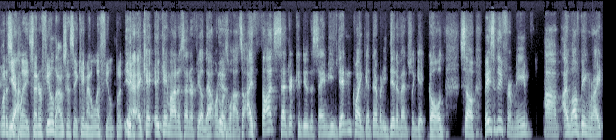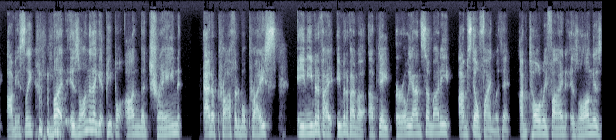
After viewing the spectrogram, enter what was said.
What does yeah. he play? Center field? I was going to say it came out of left field, but yeah, yeah it, came, it came out of center field. That one was wild. So I thought Cedric could do the same. He didn't quite get there, but he did eventually get gold. So basically, for me, um, I love being right, obviously, but as long as I get people on the train at a profitable price and even if I even if I'm a update early on somebody, I'm still fine with it. I'm totally fine as long as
